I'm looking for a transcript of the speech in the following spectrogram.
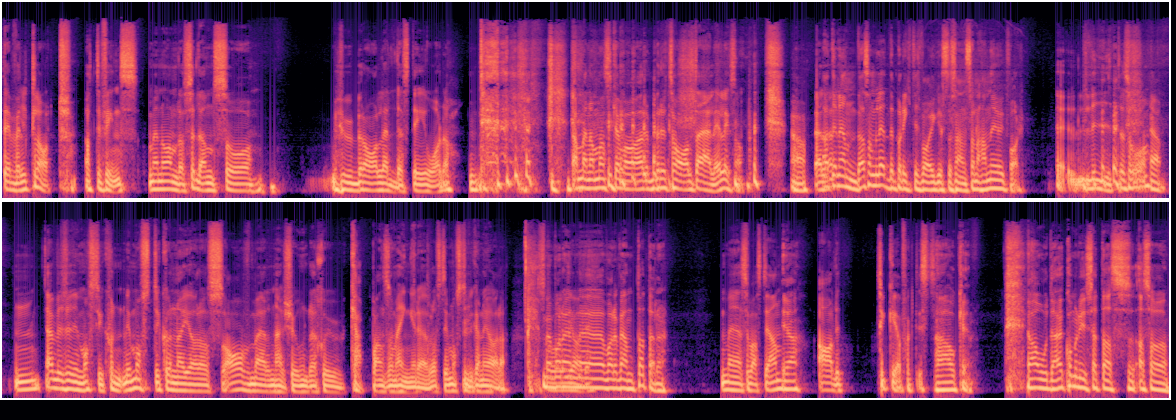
Det är väl klart att det finns. Men å andra sidan så hur bra leddes det i år då? ja, men om man ska vara brutalt ärlig. Liksom. Ja. Att den enda som ledde på riktigt var Gustav Svensson och han är ju kvar. Eh, lite så. ja. Mm. Ja, vi, måste kunna, vi måste kunna göra oss av med den här 2007-kappan som hänger över oss. Det måste vi kunna göra. Så men var, den, det. Eh, var det väntat eller? Med Sebastian? Ja. Ja, det tycker jag faktiskt. Ja, okay. Ja, och där kommer det ju sättas, alltså,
